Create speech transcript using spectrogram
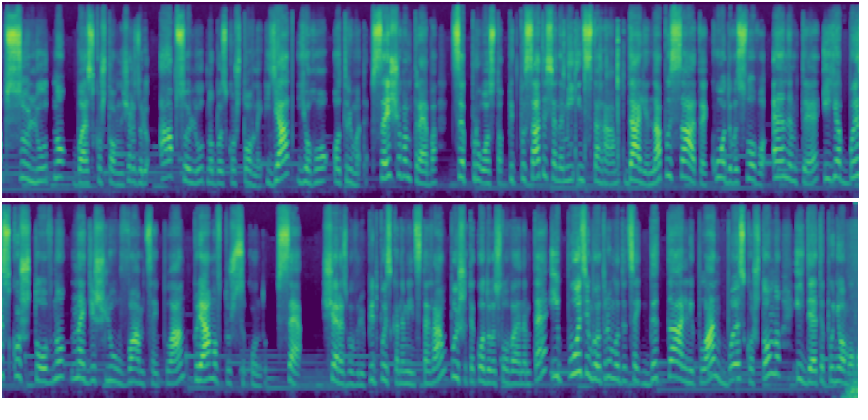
абсолютно безкоштовний. Ще раз говорю, абсолютно безкоштовний. Як його отримати? Все, що вам треба, це просто підписатися на мій інстаграм, далі написати кодове слово НМТ, і я безкоштовно надішлю вам цей план прямо в ту ж секунду. Все. Ще раз говорю, підписка на мій інстаграм, пишете кодове слово НМТ, і потім ви отримуєте цей детальний план безкоштовно і йдете по ньому.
